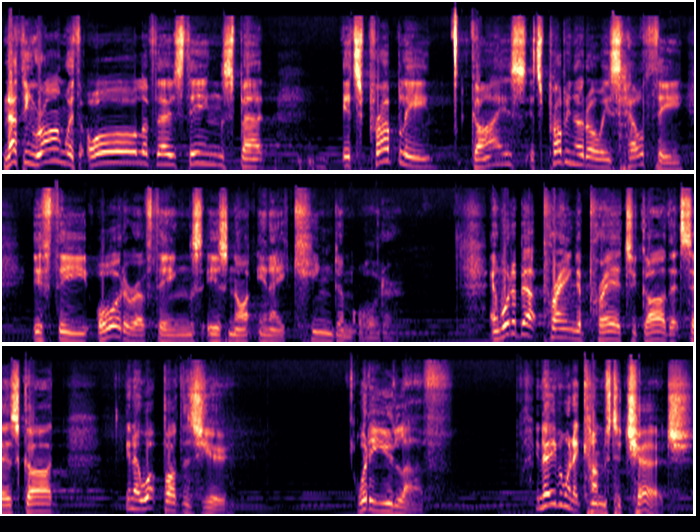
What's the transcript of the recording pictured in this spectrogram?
Nothing wrong with all of those things, but it's probably, guys, it's probably not always healthy if the order of things is not in a kingdom order. And what about praying a prayer to God that says, God, you know, what bothers you? What do you love? You know, even when it comes to church,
